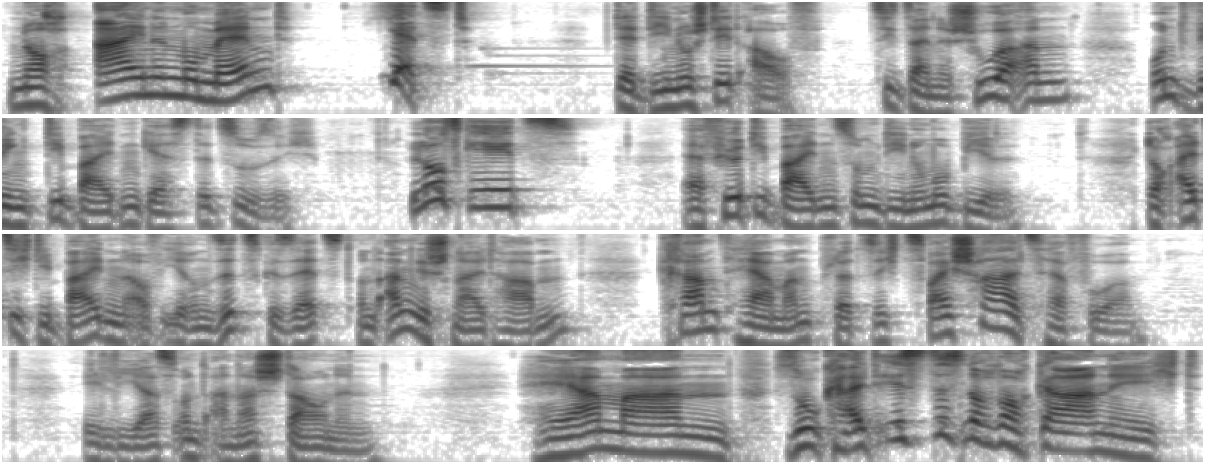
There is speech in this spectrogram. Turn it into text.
Noch einen Moment. Jetzt. Der Dino steht auf, zieht seine Schuhe an und winkt die beiden Gäste zu sich. Los geht's! Er führt die beiden zum Dinomobil. Doch als sich die beiden auf ihren Sitz gesetzt und angeschnallt haben, kramt Hermann plötzlich zwei Schals hervor. Elias und Anna staunen. Hermann, so kalt ist es noch noch gar nicht,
